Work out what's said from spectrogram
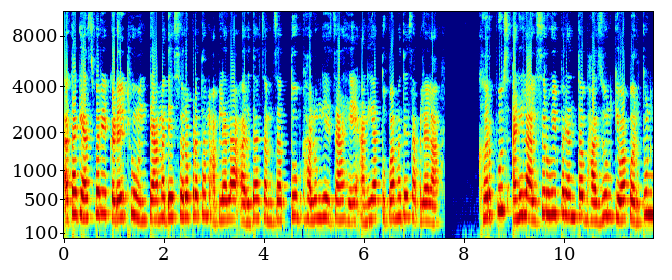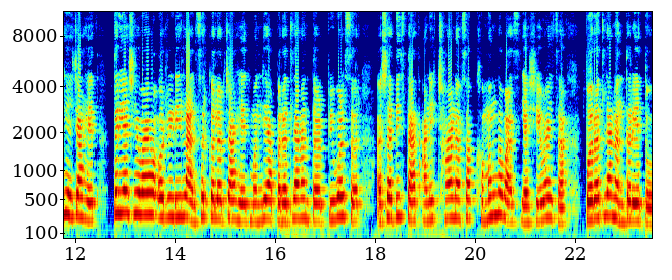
आता गॅसवर एक कढई ठेवून त्यामध्ये सर्वप्रथम आपल्याला अर्धा चमचा तूप घालून घ्यायचा आहे आणि या तुपामध्येच आपल्याला खरपूस आणि लालसर होईपर्यंत भाजून किंवा परतून घ्यायचे आहेत. तर या ऑलरेडी लालसर कलरच्या आहेत. म्हणजे या परतल्यानंतर पिवळसर अशा दिसतात आणि छान असा खमंग वास या शेवयाचा परतल्यानंतर येतो.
